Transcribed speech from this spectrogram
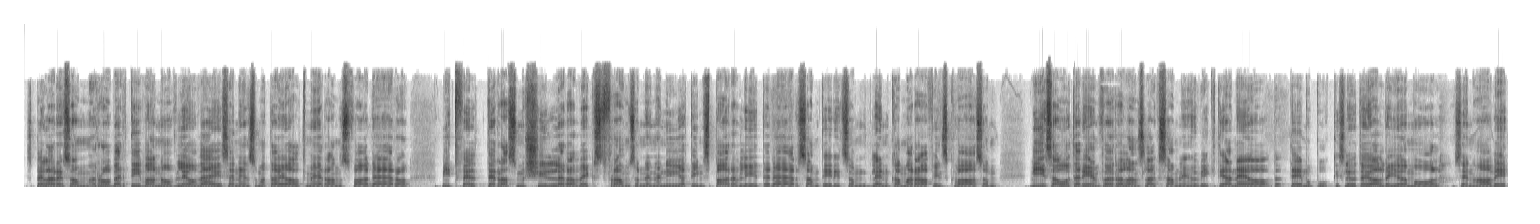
spelare som Robert Ivanov, Leo Väisänen som har tagit allt mer ansvar där och mittfältet Rasmus Schüller har växt fram som den här nya Tim Sparv lite där samtidigt som Glenn Kamara finns kvar som visar återigen förra landslagssamlingen hur viktig han är och Teemu Pukki slutar ju aldrig göra mål. Sen har vi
